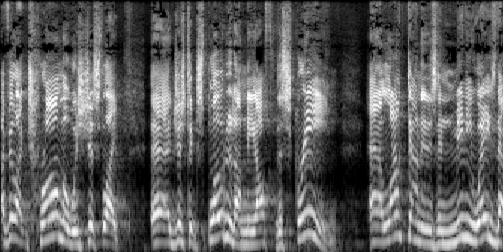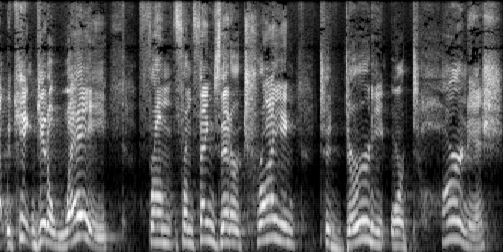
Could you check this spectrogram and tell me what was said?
I feel like trauma was just like, uh, just exploded on me off the screen. And a lockdown is in many ways that we can't get away from, from things that are trying to dirty or tarnish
